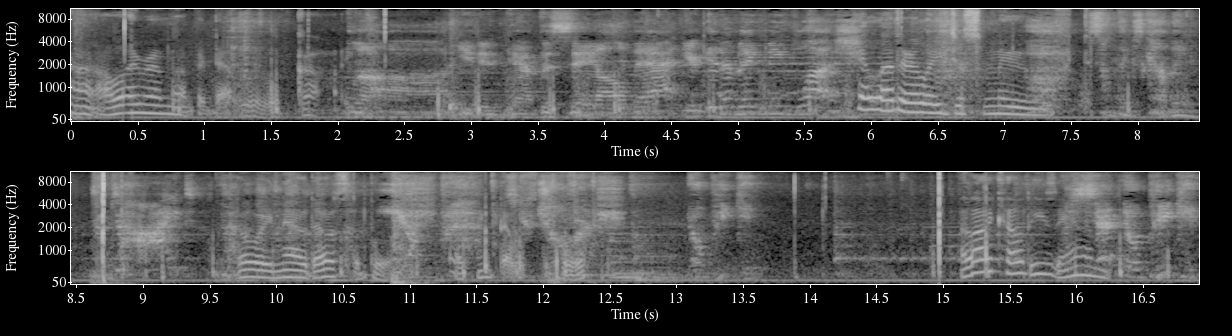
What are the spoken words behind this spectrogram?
Oh, I remember that little guy. Aw, you didn't have to say all that. You're gonna make me blush. He literally just moved. Something's coming. Time. Oh wait, no, that was the bush. I think that was the bush. I like how these anim- said no peeking.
